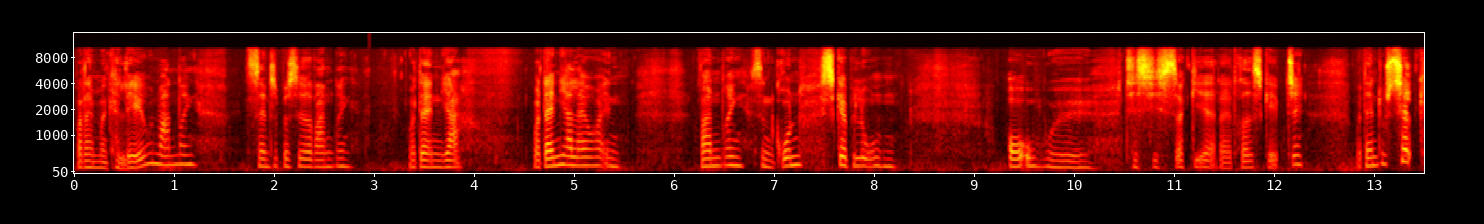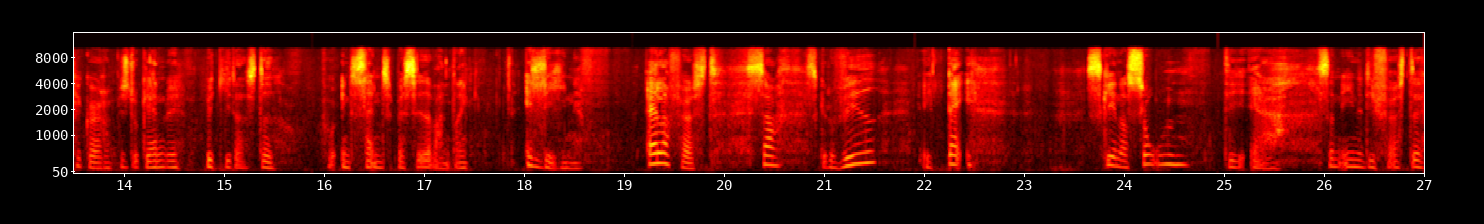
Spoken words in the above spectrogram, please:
hvordan man kan lave en vandring, sansebaseret vandring, hvordan jeg, hvordan jeg laver en vandring, sådan grundskabelonen, og øh, til sidst så giver jeg dig et redskab til, hvordan du selv kan gøre, hvis du gerne vil begive dig afsted på en sansebaseret vandring alene. Allerførst, så skal du vide, at i dag skinner solen. Det er sådan en af de første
